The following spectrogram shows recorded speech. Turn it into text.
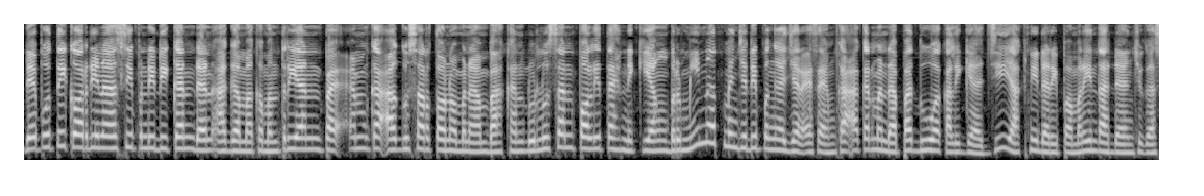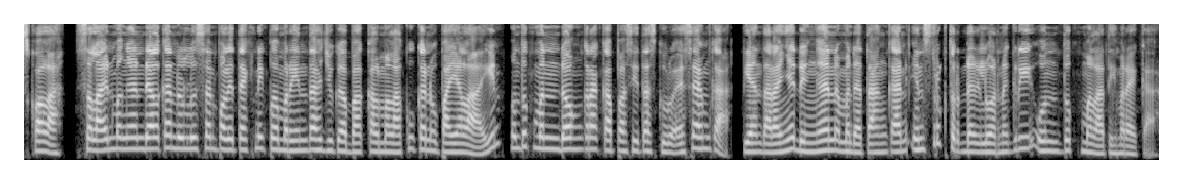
Deputi Koordinasi Pendidikan dan Agama Kementerian PMK Agus Sartono menambahkan lulusan politeknik yang berminat menjadi pengajar SMK akan mendapat dua kali gaji yakni dari pemerintah dan juga sekolah. Selain mengandalkan Mengandalkan lulusan politeknik, pemerintah juga bakal melakukan upaya lain untuk mendongkrak kapasitas guru SMK, di antaranya dengan mendatangkan instruktur dari luar negeri untuk melatih mereka.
